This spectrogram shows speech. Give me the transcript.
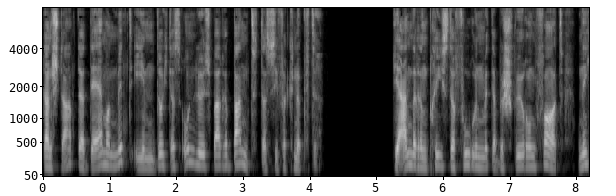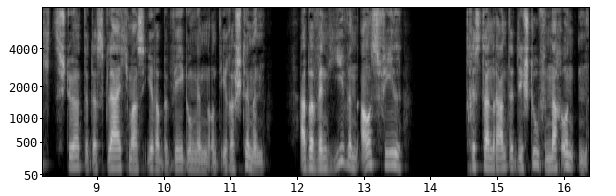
dann starb der Dämon mit ihm durch das unlösbare Band, das sie verknüpfte. Die anderen Priester fuhren mit der Beschwörung fort, nichts störte das Gleichmaß ihrer Bewegungen und ihrer Stimmen aber wenn Jiven ausfiel, Tristan rannte die Stufen nach unten.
